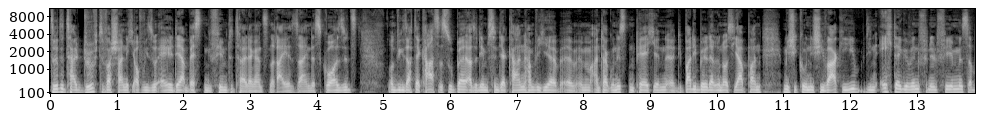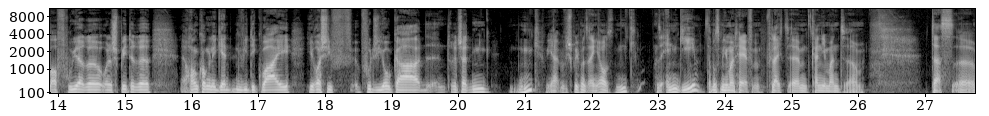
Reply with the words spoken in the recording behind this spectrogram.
dritte Teil dürfte wahrscheinlich auch visuell der am besten gefilmte Teil der ganzen Reihe sein. Der Score sitzt. Und wie gesagt, der Cast ist super. Also dem Cynthia Khan haben wir hier äh, im Antagonistenpärchen äh, die Bodybuilderin aus Japan, Michiko Nishiwaki, die ein echter Gewinn für den Film ist, aber auch frühere oder spätere äh, Hongkong-Legenden wie Dick Wai, Hiroshi Fujioka, äh, Richard Ng, Ng, ja, wie spricht man es eigentlich aus? Ng, also NG, da muss mir jemand helfen. Vielleicht ähm, kann jemand ähm, das äh,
